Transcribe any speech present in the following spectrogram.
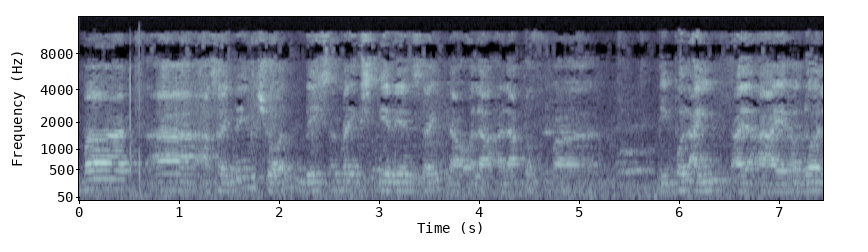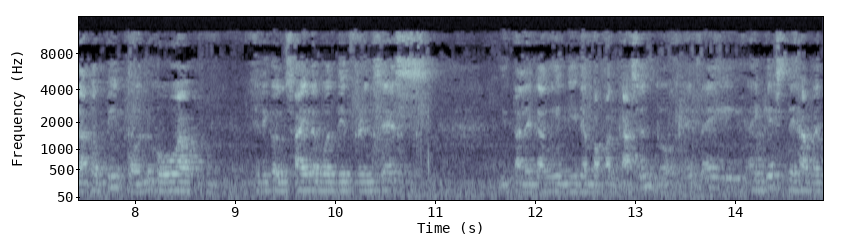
But uh, as I mentioned, based on my experience right now, a lot, a lot of uh, people, I, I, I know a lot of people who have irreconcilable differences, hindi talagang hindi na mapagkasundo, and I, I guess they have a,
